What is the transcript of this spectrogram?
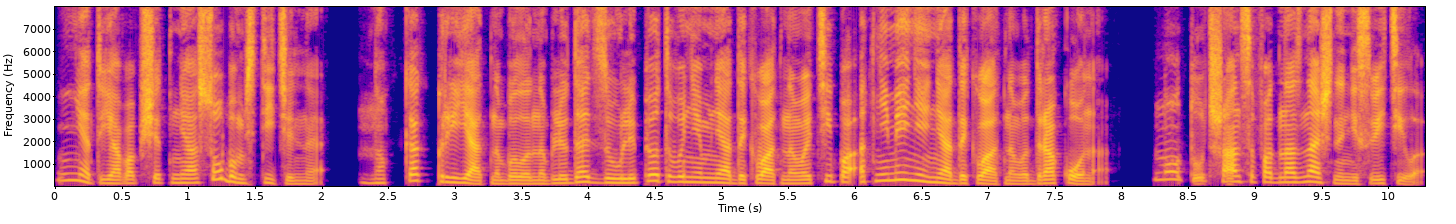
Нет, я вообще-то не особо мстительная, но как приятно было наблюдать за улепетыванием неадекватного типа от не менее неадекватного дракона. Но тут шансов однозначно не светило.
